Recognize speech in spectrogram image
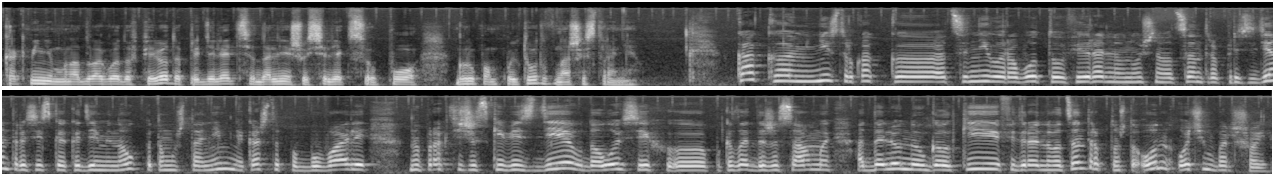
как минимум на два года вперед определять дальнейшую селекцию по группам культур в нашей стране. Как э, министру, как э, оценил работу Федерального научного центра президент Российской Академии Наук, потому что они, мне кажется, побывали ну, практически везде, удалось их показать даже самые отдаленные уголки Федерального центра, потому что он очень большой.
